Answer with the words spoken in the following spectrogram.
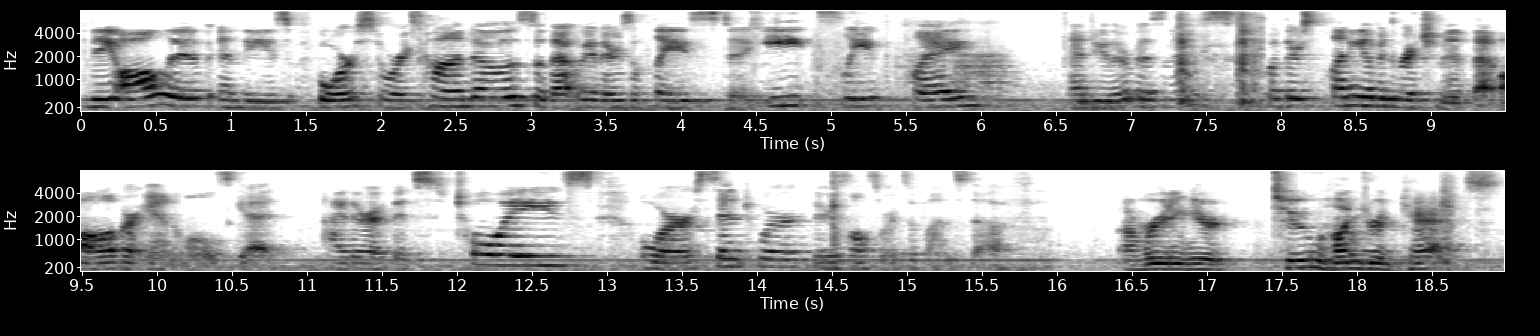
They all live in these four story condos so that way there's a place to eat, sleep, play, and do their business. But there's plenty of enrichment that all of our animals get. Either if it's toys or scent work, there's all sorts of fun stuff. I'm reading here 200 cats.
